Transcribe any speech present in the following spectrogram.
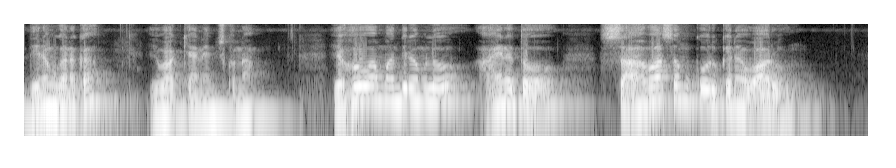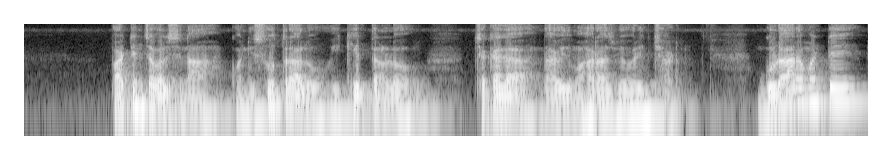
దినం గనక ఈ వాక్యాన్ని ఎంచుకున్నాం. యహోవా మందిరంలో ఆయనతో సహవాసం కోరుకునే వారు పాటించవలసిన కొన్ని సూత్రాలు ఈ కీర్తనలో చక్కగా దావిద్ మహారాజ్ వివరించాడు. గుడారం అంటే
